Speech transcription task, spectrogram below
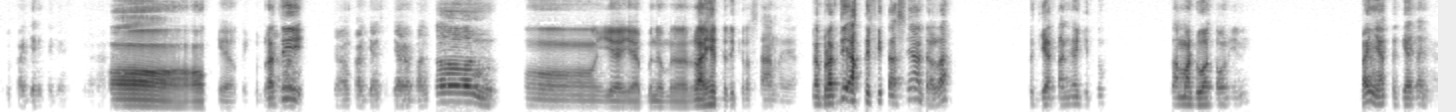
untuk kajian-kajian sejarah. oh oke oke berarti Jangan kajian sejarah Banten. Iya iya benar-benar lahir dari keresahan lah ya nah berarti aktivitasnya adalah kegiatannya gitu selama dua tahun ini Banyak kegiatannya.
